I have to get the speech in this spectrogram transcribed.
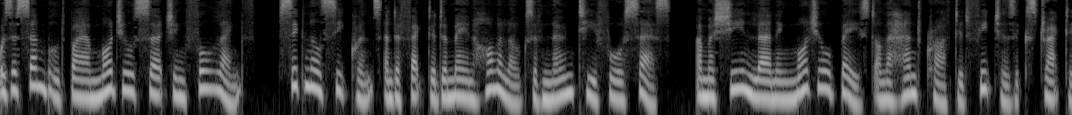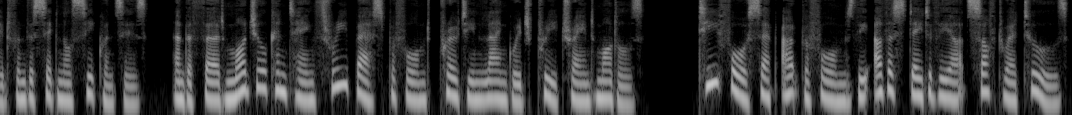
was assembled by a module searching full length, signal sequence, and effector domain homologs of known T4SEs, a machine learning module based on the handcrafted features extracted from the signal sequences, and the third module contained three best performed protein language pre trained models. T4SEpp outperforms the other state of the art software tools,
